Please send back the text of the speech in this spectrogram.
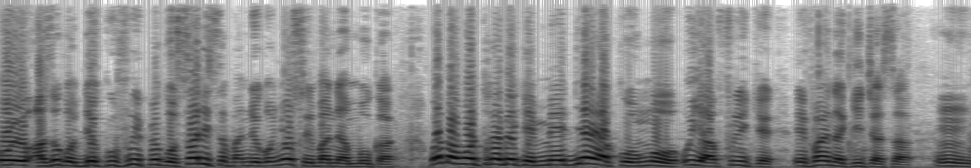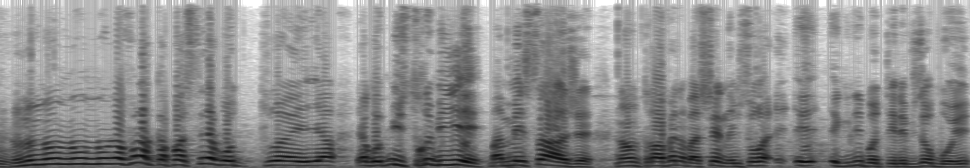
oyo azo ko découvrir pe ko salisa bande ko nyonso bande ya mboka. Ba bango très bien que média ya Congo ou ya Afrique et va na Kinshasa. Mm. Nous nous nous nous avons la capacité ya ko ya ko distribuer ba messages na travers na ba chaînes, biso équilibre télévision boye.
